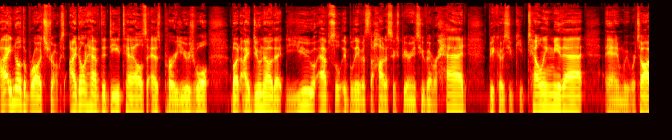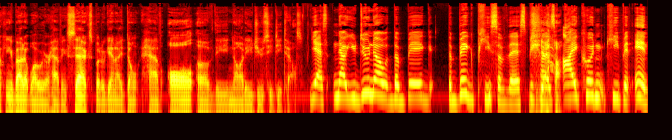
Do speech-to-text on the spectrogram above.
I know the broad strokes. I don't have the details as per usual, but I do know that you absolutely believe it's the hottest experience you've ever had because you keep telling me that, and we were talking about it while we were having sex. But again, I don't have all of the naughty, juicy details. Yes. Now you do know the big the big piece of this because Yeah. I couldn't keep it in.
